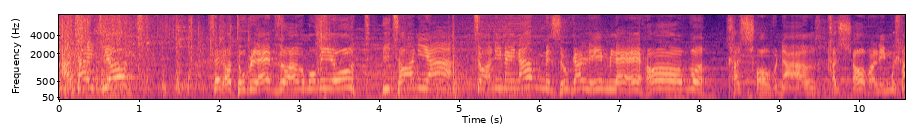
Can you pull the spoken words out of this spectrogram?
אתה אידיוט! זה לא טוב לב, זו ערמומיות! היא צועניה! צוענים אינם מסוגלים לאהוב! חשוב נער, חשוב על אמך!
